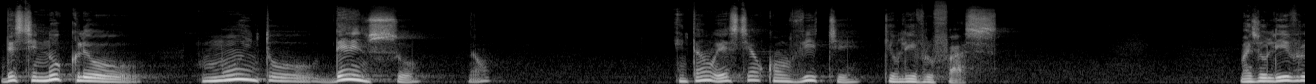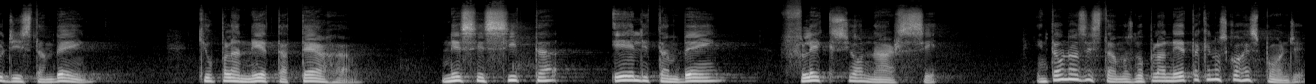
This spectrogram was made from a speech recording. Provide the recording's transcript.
deste núcleo muito denso, não? Então este é o convite que o livro faz. Mas o livro diz também que o planeta Terra necessita ele também flexionar-se. Então nós estamos no planeta que nos corresponde.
